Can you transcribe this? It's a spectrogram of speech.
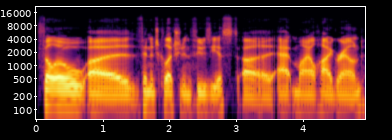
fellow uh, vintage collection enthusiast uh, at Mile High Ground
